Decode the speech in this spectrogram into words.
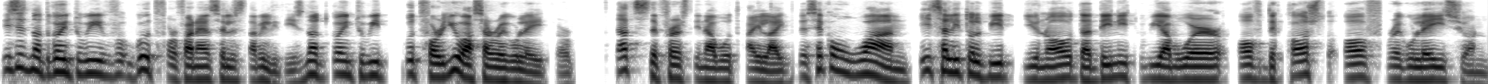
this is not going to be good for financial stability. It's not going to be good for you as a regulator. That's the first thing I would highlight. The second one is a little bit, you know, that they need to be aware of the cost of regulation.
